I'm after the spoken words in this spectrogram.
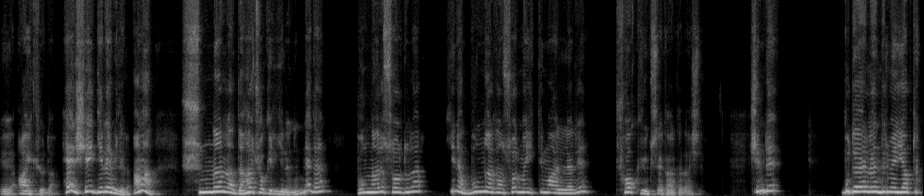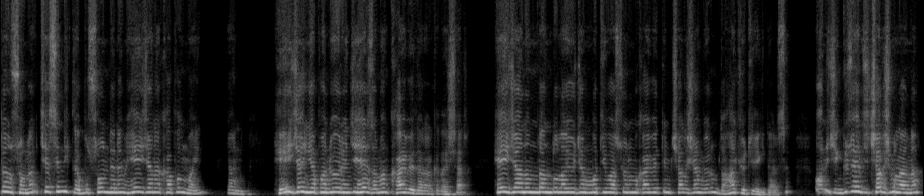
e, IQ'da. Her şey gelebilir ama şunlarla daha çok ilgilenin. Neden? Bunları sordular. Yine bunlardan sorma ihtimalleri çok yüksek arkadaşlar. Şimdi bu değerlendirmeyi yaptıktan sonra kesinlikle bu son dönem heyecana kapılmayın. Yani heyecan yapan öğrenci her zaman kaybeder arkadaşlar. Heyecanımdan dolayı hocam motivasyonumu kaybettim, çalışamıyorum, daha kötüye gidersin. Onun için güzelce çalışmalarına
